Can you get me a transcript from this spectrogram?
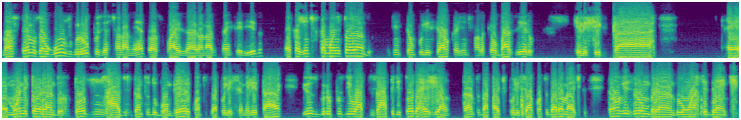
Nós temos alguns grupos de acionamento aos quais a aeronave está inserida, é que a gente fica monitorando. A gente tem um policial que a gente fala que é o baseiro, que ele fica é, monitorando todos os rádios, tanto do bombeiro quanto da polícia militar, e os grupos de WhatsApp de toda a região, tanto da parte policial quanto da aeromédica. Então, vislumbrando um acidente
